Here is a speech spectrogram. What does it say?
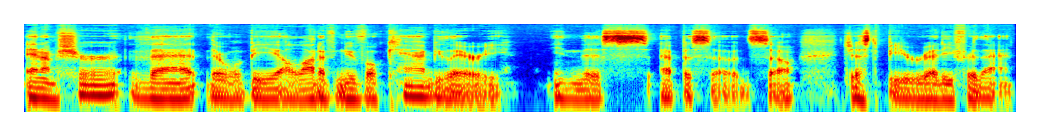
And I'm sure that there will be a lot of new vocabulary in this episode. So just be ready for that.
